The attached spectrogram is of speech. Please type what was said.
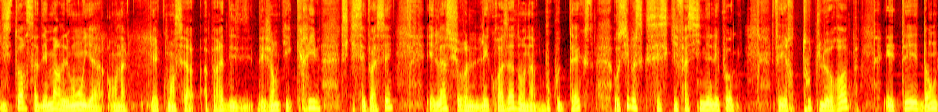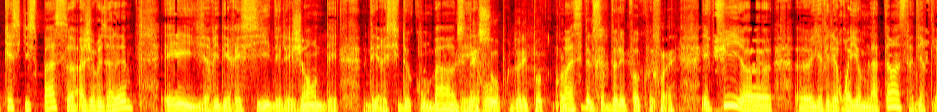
L'histoire, ça démarre des moments où il y a, on a, il a commencé à apparaître des, des gens qui écrivent ce qui s'est passé. Et là, sur les croisades, on a beaucoup de textes. Aussi parce que c'est ce qui fascinait l'époque. C'est-à-dire toute l'Europe était dans qu'est-ce qui se passe à Jérusalem. Et il y avait des récits, des légendes, des, des récits de combat. C'était le soap de l'époque. Ouais, c'était le soap de l'époque. Oui. Ouais. Et puis, euh, euh, il y avait les royaumes latins, c'est-à-dire qu'il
